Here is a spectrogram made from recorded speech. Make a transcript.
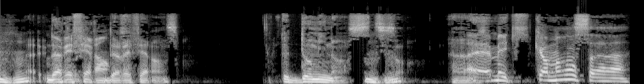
euh, De référence. De référence. De dominance, disons. Euh, Euh, mais qui commence à...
